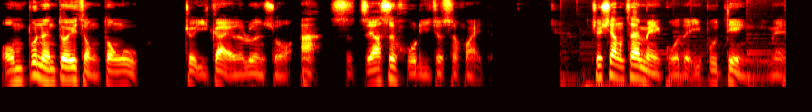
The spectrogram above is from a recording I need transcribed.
我们不能对一种动物就一概而论说啊，是只要是狐狸就是坏的。就像在美国的一部电影里面，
